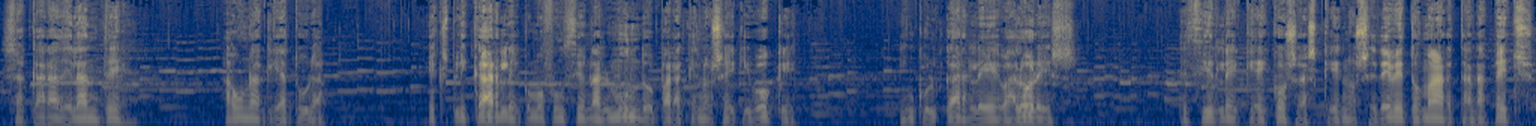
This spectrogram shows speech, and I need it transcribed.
sacar adelante a una criatura, explicarle cómo funciona el mundo para que no se equivoque, inculcarle valores, decirle que hay cosas que no se debe tomar tan a pecho.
